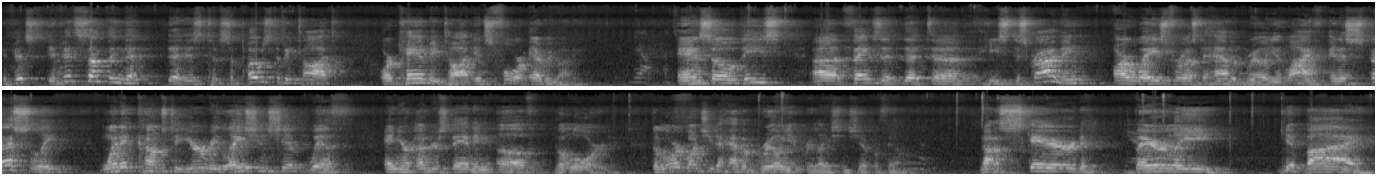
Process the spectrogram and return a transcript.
If it's if it's something that, that is to, supposed to be taught or can be taught, it's for everybody. And so these uh, things that, that uh, he's describing are ways for us to have a brilliant life, and especially when it comes to your relationship with and your understanding of the Lord. The Lord wants you to have a brilliant relationship with Him, not a scared, barely get by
